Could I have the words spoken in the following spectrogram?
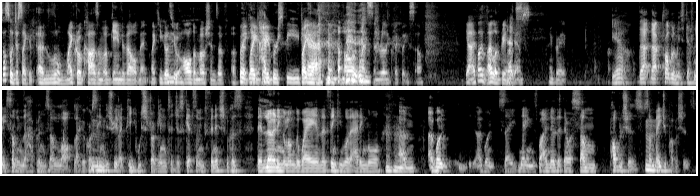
It's also just like a little microcosm of game development. Like you go through Mm. all the motions of of But making like a game, hyper speed. but yeah. yeah, all at once and really quickly. So yeah, I thought I love game That's- jams. They're great. Yeah, that that problem is definitely something that happens a lot, like across the Mm. industry, like people struggling to just get something finished because they're learning along the way and they're thinking, well, they're adding more. Mhm. Um, I won't, I won't say names, but I know that there are some publishers, some Mm. major publishers,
